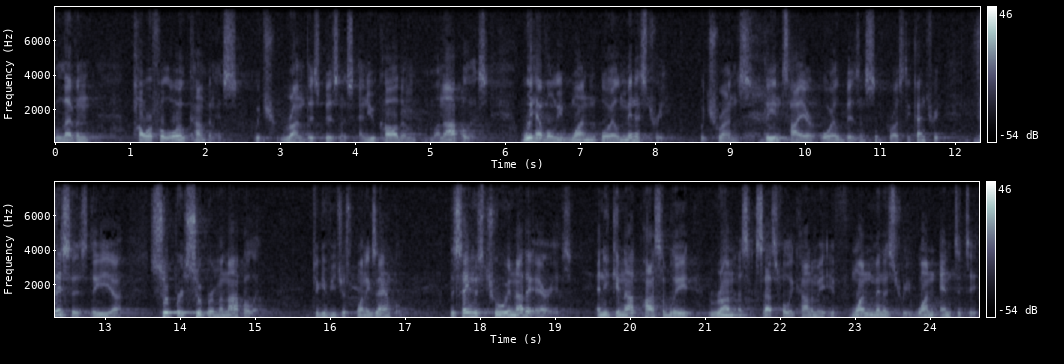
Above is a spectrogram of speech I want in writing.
eleven powerful oil companies which run this business, and you call them monopolies. We have only one oil ministry which runs the entire oil business across the country. This is the uh, super, super monopoly, to give you just one example. The same is true in other areas. And you cannot possibly run a successful economy if one ministry, one entity,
